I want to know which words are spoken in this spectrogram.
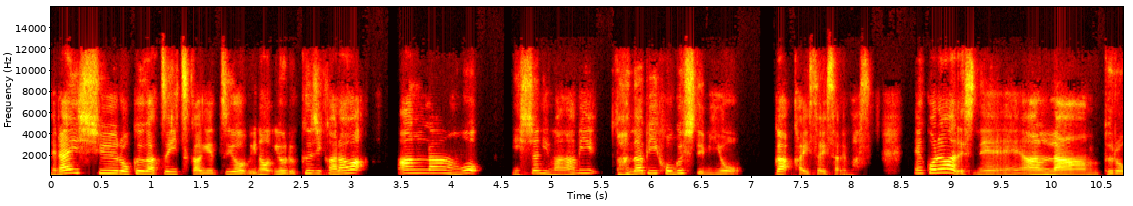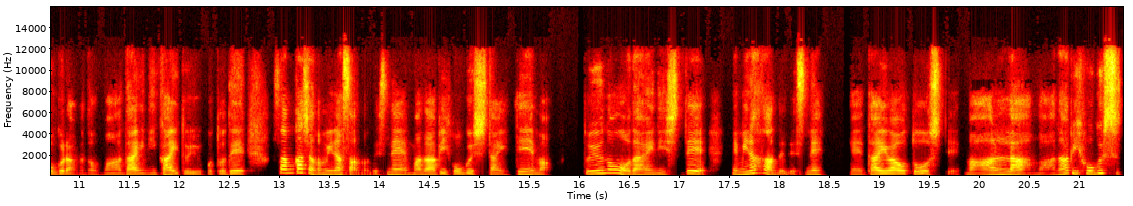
来週6月5日月曜日の夜9時からは、アンラーンを一緒に学び、学びほぐしてみようが開催されます。これはですね、アンラーンプログラムのまあ第2回ということで、参加者の皆さんのですね、学びほぐしたいテーマというのをお題にして、皆さんでですね、対話を通して、まあ、アンラーン、学びほぐすっ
